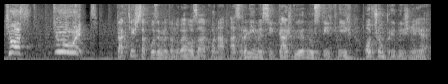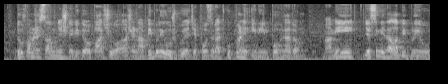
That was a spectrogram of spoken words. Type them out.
Just do it! Taktiež sa pozrieme do nového zákona a zhrnieme si každú jednu z tých kníh, o čom približne je. Dúfam, že sa vám dnešné video páčilo a že na Bibliu už budete pozerať úplne iným pohľadom. Mami, kde si mi dala Bibliu?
